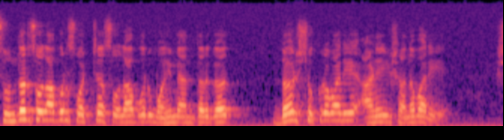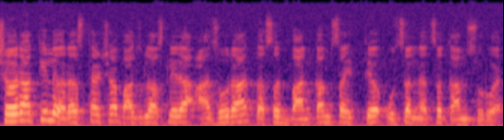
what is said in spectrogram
सुंदर सोलापूर स्वच्छ सोलापूर मोहिमेअंतर्गत दर शुक्रवारी आणि शनिवारी शहरातील रस्त्याच्या बाजूला असलेल्या आजोरा तसंच बांधकाम साहित्य उचलण्याचं काम सुरू आहे.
